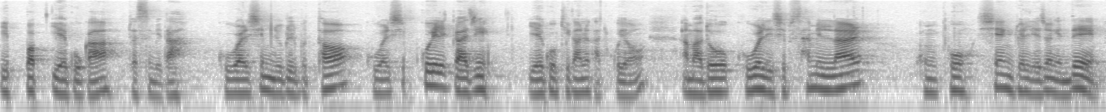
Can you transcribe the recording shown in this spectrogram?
입법 예고가 됐습니다. 9월 16일부터 9월 19일까지 예고 기간을 갖고요. 아마도 9월 23일 날 공포 시행될 예정인데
